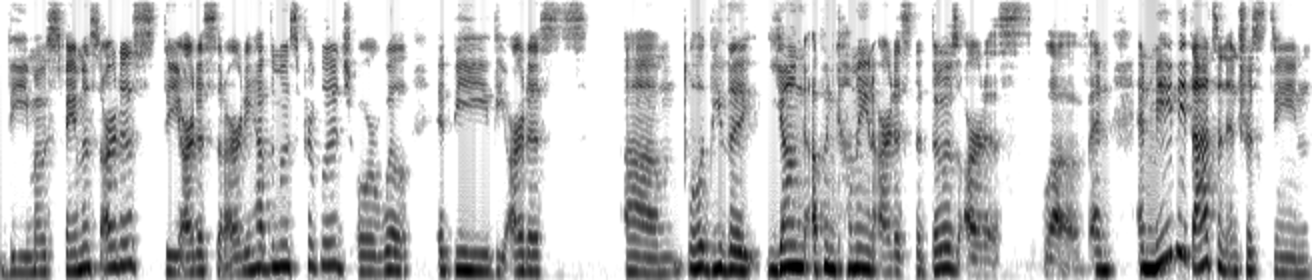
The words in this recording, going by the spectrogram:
the most famous artists, the artists that already have the most privilege, or will it be the artists? Um, will it be the young up and coming artists that those artists love? And and maybe that's an interesting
